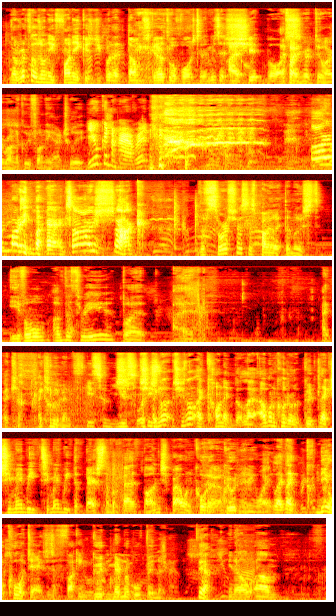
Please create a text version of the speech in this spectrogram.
No, Ripto's only funny because you put a dumb skeletal voice in him. He's a I- shit boss. I find Ripto ironically funny, actually. You can have it. Our Moneybags. I suck. The sorceress is probably like the most evil of the three, but I, I, I can't, I can't even. He's so useless. She's not. She's not iconic. Though. Like I wouldn't call her a good. Like she may be. She may be the best of a bad bunch, but I wouldn't call her Yeah. good anyway. Like like Neo Cortex is a fucking good, memorable villain. Yeah, You know. Um.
